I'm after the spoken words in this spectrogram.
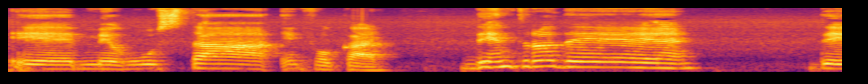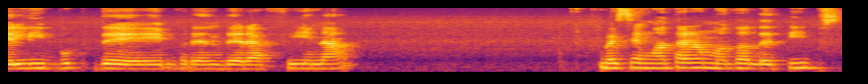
eh, me gusta enfocar. Dentro de, del ebook de Emprender Afina, vais a encontrar un montón de tips,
